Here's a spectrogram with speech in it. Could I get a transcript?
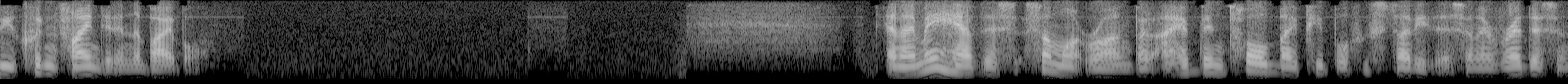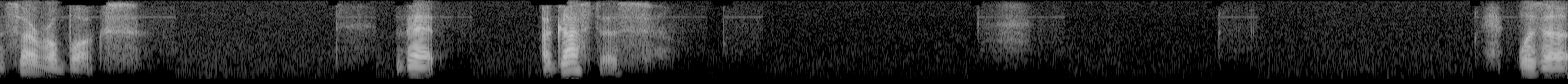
you couldn't find it in the Bible. And I may have this somewhat wrong, but I have been told by people who study this, and I've read this in several books, that Augustus was a,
